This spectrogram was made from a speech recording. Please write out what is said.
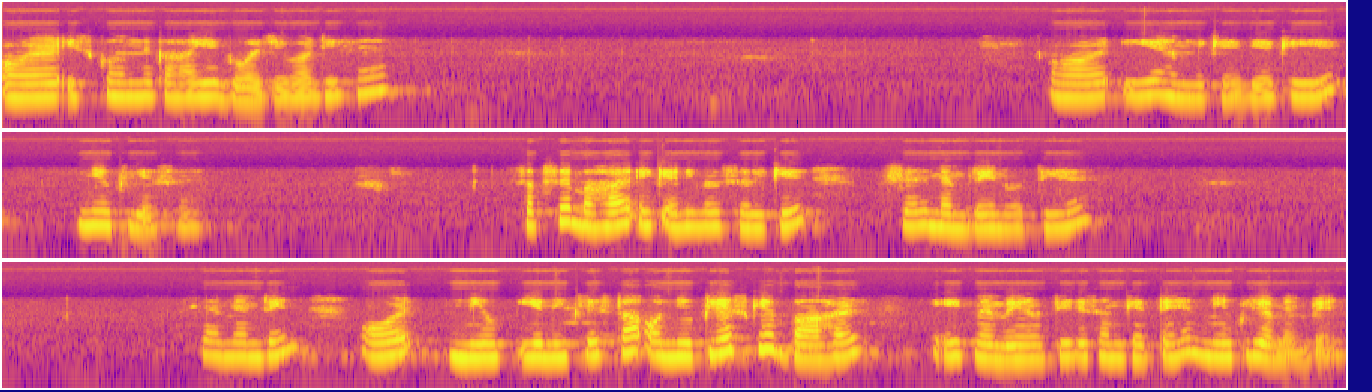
और इसको हमने कहा ये गोल्जी बॉडीज हैं। और ये हमने कह दिया कि ये न्यूक्लियस है। सबसे बाहर एक एनिमल सेल के सेल मेम्ब्रेन होती है। सेल मेम्ब्रेन और न्यू ये न्यूक्लियस था और न्यूक्लियस के बाहर एक मेम्ब्रेन होती है, जिसे हम कहते हैं न्यूक्लियर मेम्ब्रेन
